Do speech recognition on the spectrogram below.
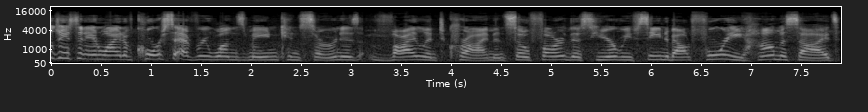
Well, Jason and Wyatt, of course, everyone's main concern is violent crime. And so far this year, we've seen about 40 homicides.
